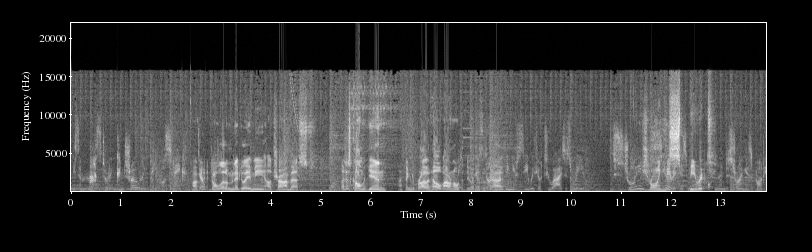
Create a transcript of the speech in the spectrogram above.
He's a master at controlling people, Snake. Okay, don't, let him manipulate me. I'll try my best. Let's just call him again. I think it probably would help. I don't know what to do against this Not guy. everything you see with your two eyes is real. Destroying, Destroying his his spirit, is more spirit? important than destroying his body.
